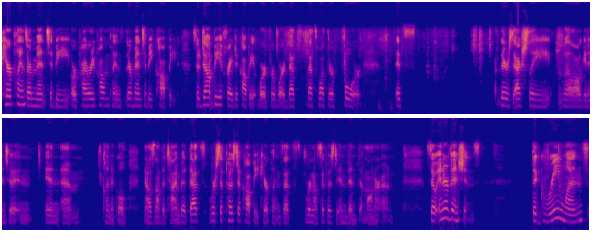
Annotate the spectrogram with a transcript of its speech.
care plans are meant to be, or priority problem plans, they're meant to be copied. So don't be afraid to copy it word for word. That's that's what they're for. It's there's actually, well, I'll get into it in in um, clinical. Now is not the time, but that's we're supposed to copy care plans. That's we're not supposed to invent them on our own. So interventions. The green ones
